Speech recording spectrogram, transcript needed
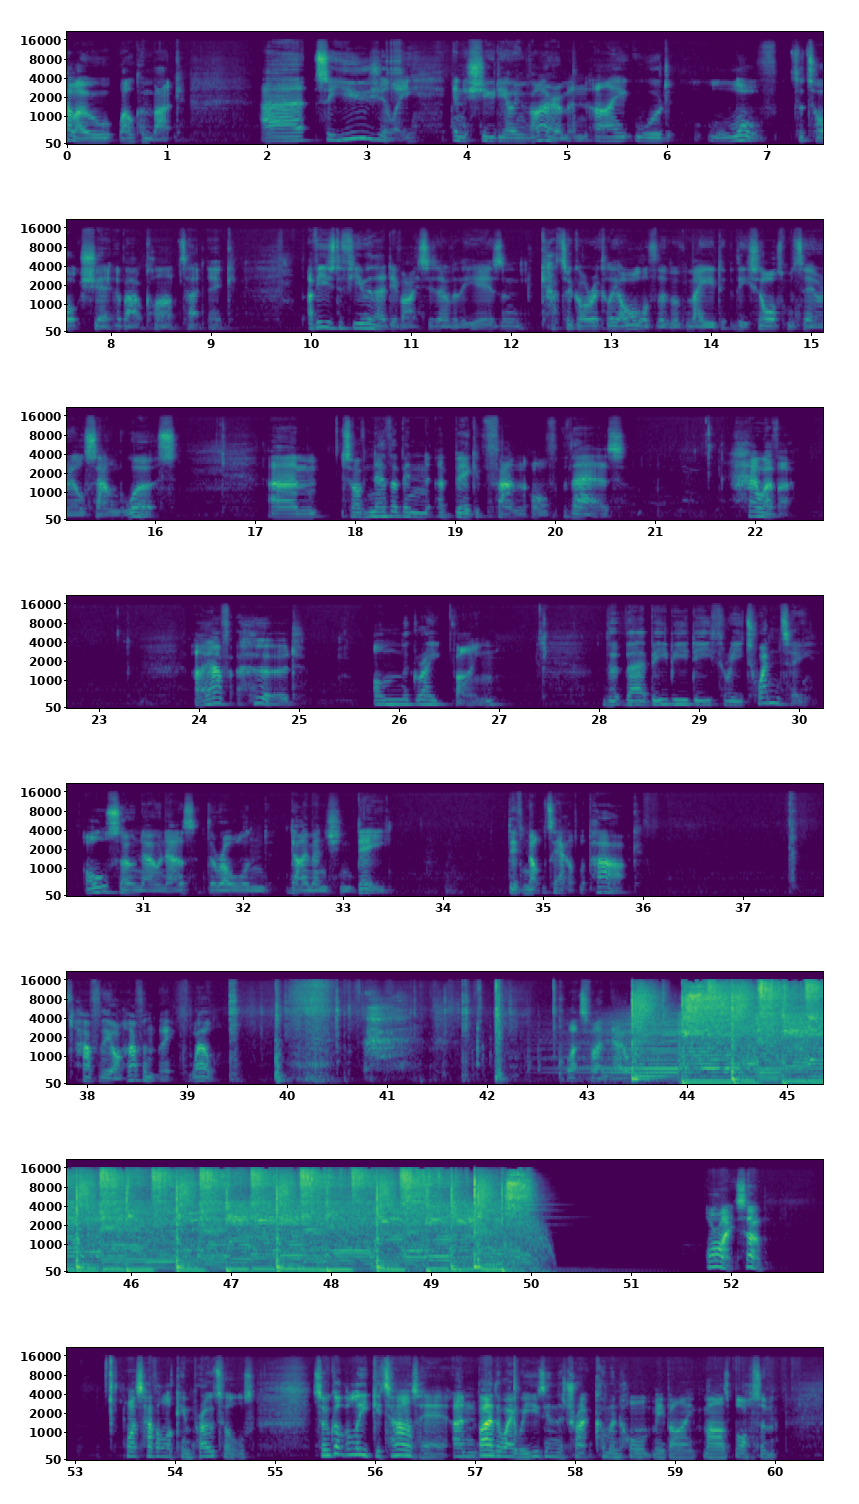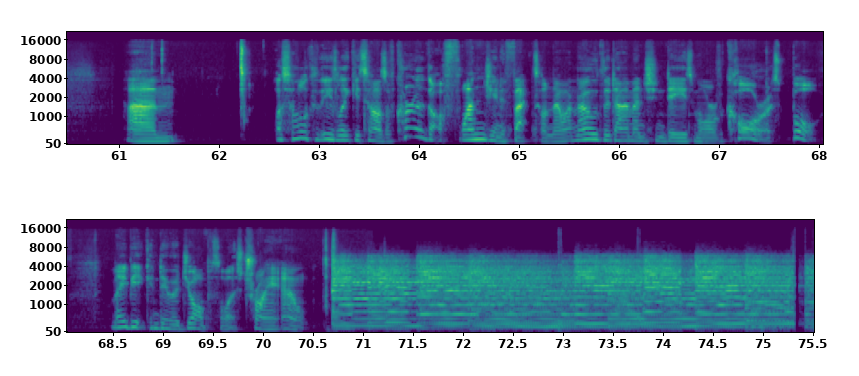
Hello, welcome back. Uh, so, usually in a studio environment, I would love to talk shit about Klark Teknik. I've used a few of their devices over the years, and categorically all of them have made the source material sound worse. Um, so, I've never been a big fan of theirs. However, I have heard on the grapevine that their BBD 320, also known as the Roland Dimension D, they've knocked it out the park. Have they or haven't they? Well, let's find out. Alright, so let's have a look in Pro Tools. So we've got the lead guitars here, and by the way, we're using the track Come and Haunt Me by Mars Blossom. Um, let's have a look at these lead guitars. I've currently got a flanging effect on now. I know the Dimension D is more of a chorus, but maybe it can do a job, so let's try it out.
